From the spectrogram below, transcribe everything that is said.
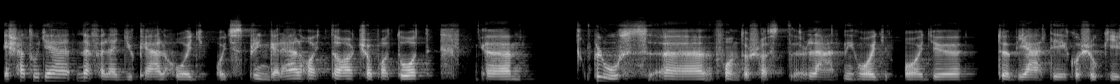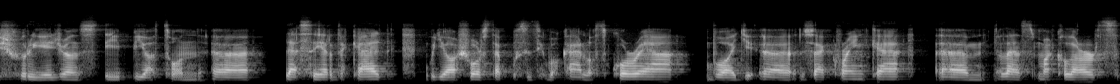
és hát ugye ne feledjük el, hogy, hogy Springer elhagyta a csapatot, üm, plusz üm, fontos azt látni, hogy, hogy több játékosuk is free agency piacon lesz érdekelt. Ugye a shortstop pozícióban Carlos Correa, vagy Zach Reinke, um, Lance McCullers,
